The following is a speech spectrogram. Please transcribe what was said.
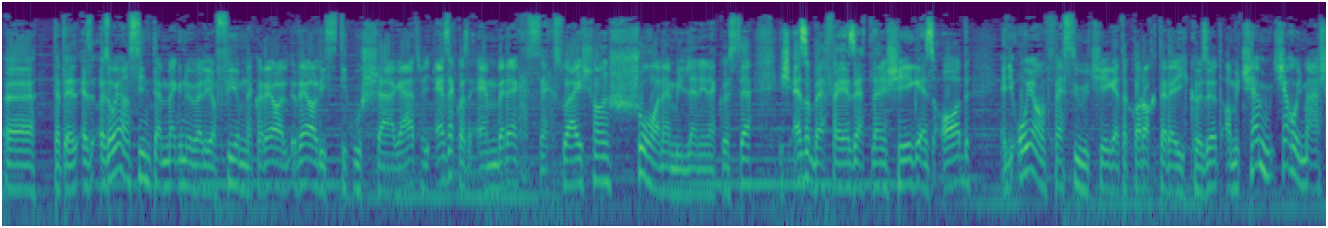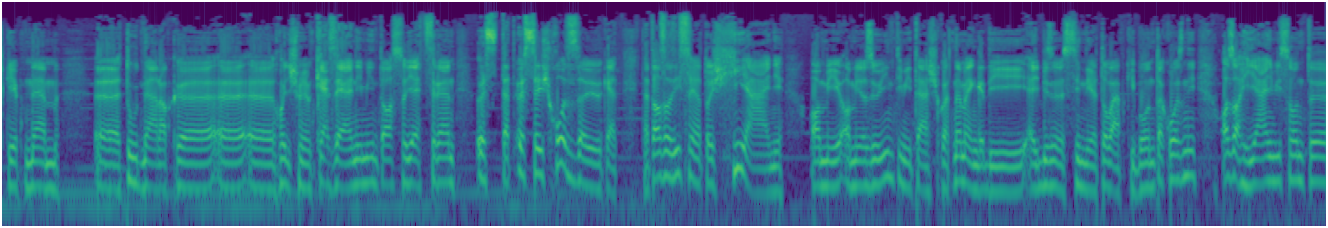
tehát ez, ez, ez olyan szinten megnöveli a filmnek a real, realisztikusságát, hogy ezek az emberek szexuálisan soha nem illenének össze, és ez a befejezetlenség, ez ad egy olyan feszültséget a karakterei között, amit sem, sehogy másképp nem uh, tudnának, uh, uh, hogy is mondjam, kezelni, mint az, hogy egyszerűen össze, tehát össze is hozza őket. Tehát az az iszonyatos hiány, ami, ami az ő intimitásokat nem engedi egy bizonyos színnél tovább kibontakozni, az a hiány viszont uh,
